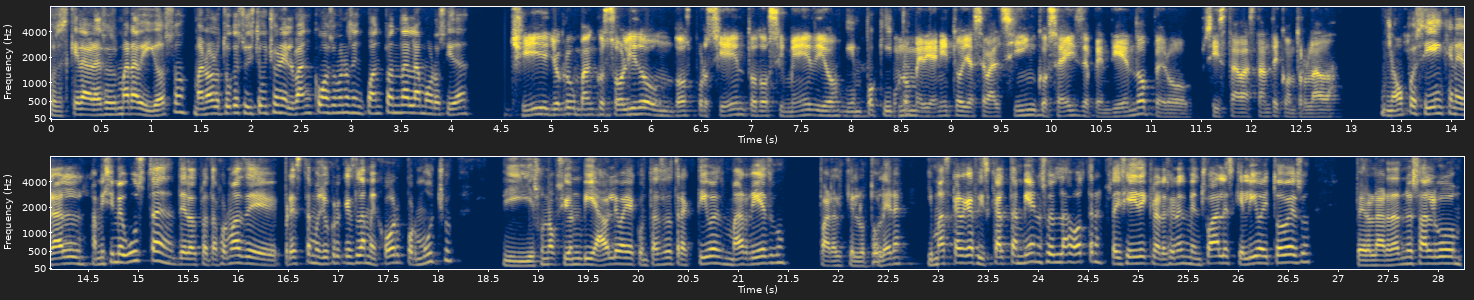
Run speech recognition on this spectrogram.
pues es que la verdad eso es maravilloso. Manolo, tú que estuviste mucho en el banco, más o menos, ¿en cuánto anda la morosidad? Sí, yo creo que un banco sólido, un 2%, 2,5%. Bien poquito. Uno medianito ya se va al 5, 6, dependiendo, pero sí está bastante controlada. No, pues sí, en general, a mí sí me gusta. De las plataformas de préstamos, yo creo que es la mejor por mucho. Y es una opción viable, vaya, con tasas atractivas, más riesgo para el que lo tolera. Y más carga fiscal también, eso es la otra. Pues ahí sí hay declaraciones mensuales, que el IVA y todo eso. Pero la verdad no es algo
